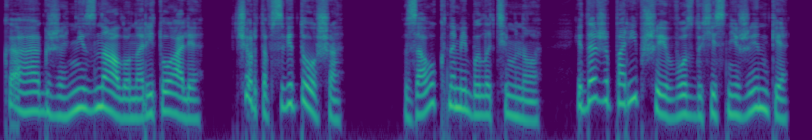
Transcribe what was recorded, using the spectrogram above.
Как же, не знал он о ритуале. Чёртов святоша! За окнами было темно, и даже парившие в воздухе снежинки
